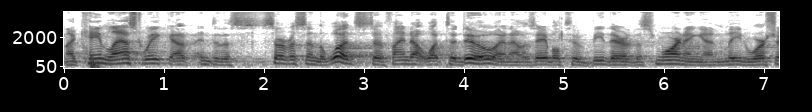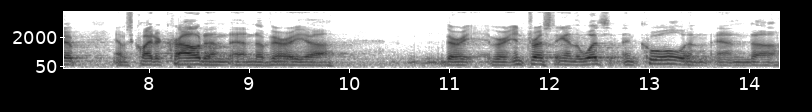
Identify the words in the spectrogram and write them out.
I came last week out into the service in the woods to find out what to do, and I was able to be there this morning and lead worship. It was quite a crowd and, and a very, uh, very, very interesting in the woods and cool and, and uh,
